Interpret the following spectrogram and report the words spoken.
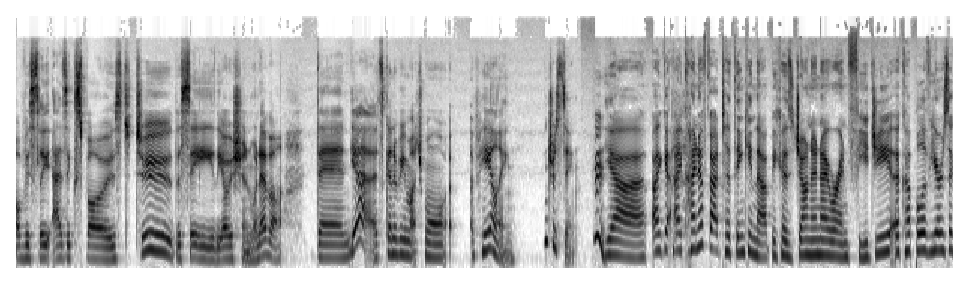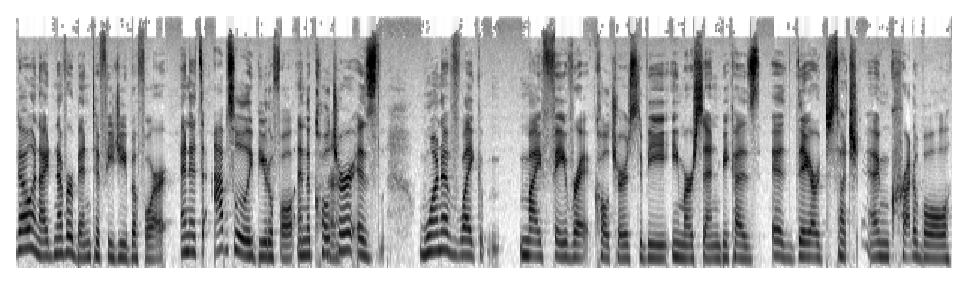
obviously as exposed to the sea, the ocean, whatever. Then yeah, it's going to be much more appealing. Interesting. Hmm. Yeah, I, I kind of got to thinking that because John and I were in Fiji a couple of years ago, and I'd never been to Fiji before, and it's absolutely beautiful, and the culture is one of like my favorite cultures to be immersed in because it, they are such incredible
